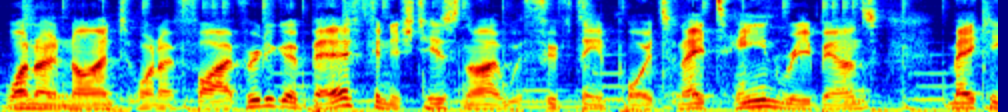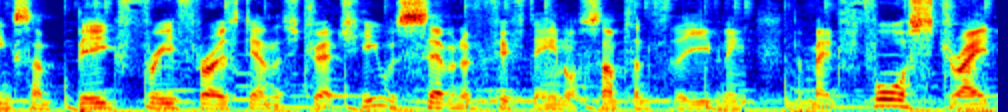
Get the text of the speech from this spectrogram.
109 to 105. Rudy Gobert finished his night with 15 points and 18 rebounds, making some big free throws down the stretch. He was 7 of 15 or something for the evening, but made four straight.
